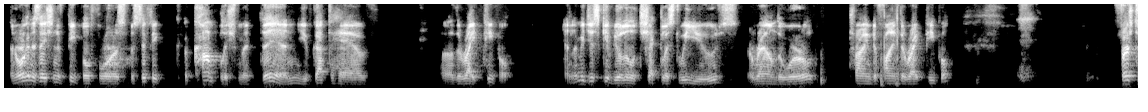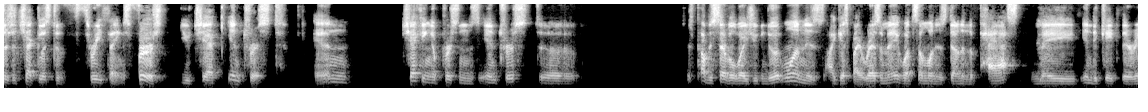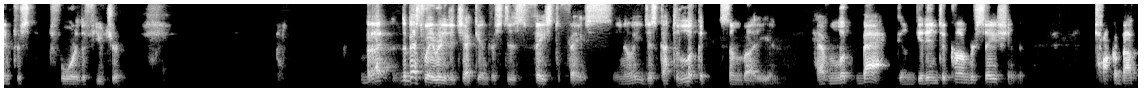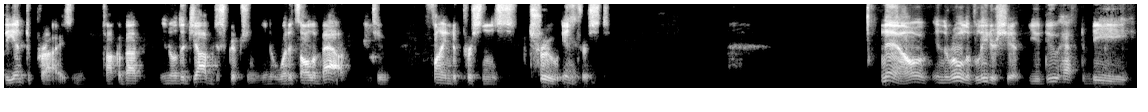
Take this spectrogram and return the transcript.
an organization of people for a specific accomplishment, then you've got to have uh, the right people. And let me just give you a little checklist we use around the world trying to find the right people. First, there's a checklist of three things. First, you check interest. And checking a person's interest uh, there's probably several ways you can do it. One is, I guess, by resume. What someone has done in the past may indicate their interest for the future. But the best way, really, to check interest is face to face. You know, you just got to look at somebody and have them look back and get into conversation, talk about the enterprise, and talk about you know the job description. You know what it's all about to find a person's true interest. Now, in the role of leadership, you do have to be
